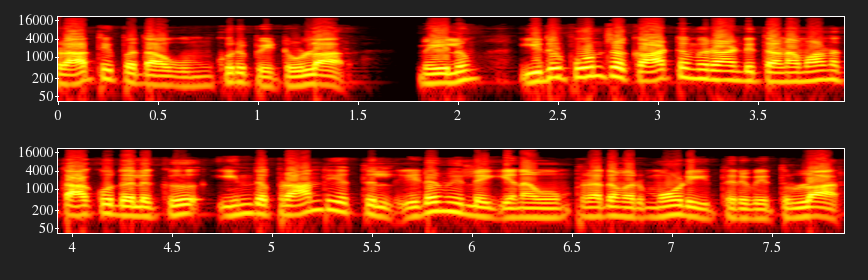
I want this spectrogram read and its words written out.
பிரார்த்திப்பதாகவும் குறிப்பிட்டுள்ளார். மேலும் இதுபோன்ற காட்டுமிராண்டித்தனமான தாக்குதலுக்கு இந்த பிராந்தியத்தில் இடமில்லை எனவும் பிரதமர் மோடி தெரிவித்துள்ளார்.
